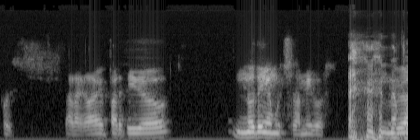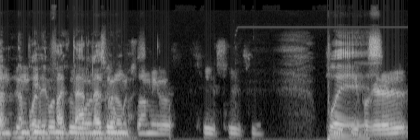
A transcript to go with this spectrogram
pues al acabar el partido no tenía muchos amigos. no, no pueden faltar tuvo- las tuvo bromas. muchos amigos. Sí, sí, sí. Pues Sí, porque él,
